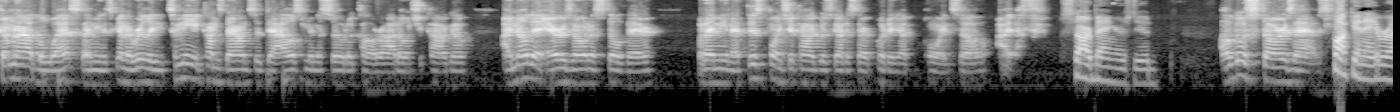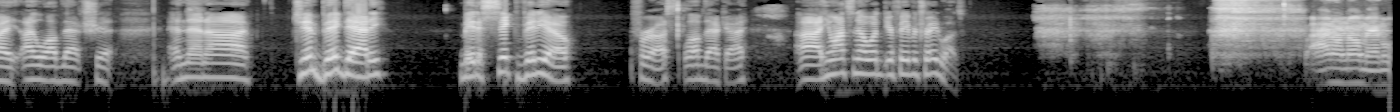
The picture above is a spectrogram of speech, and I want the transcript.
coming out of the West, I mean, it's going to really to me it comes down to Dallas, Minnesota, Colorado, and Chicago. I know that Arizona's still there, but I mean, at this point, Chicago's got to start putting up points. So I, Star bangers, dude. I'll go Stars Avs. Fucking a right. I love that shit. And then uh Jim Big Daddy made a sick video for us. Love that guy. Uh, he wants to know what your favorite trade was. I don't know, man.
